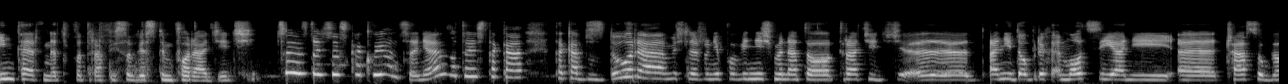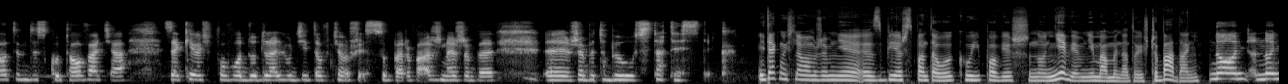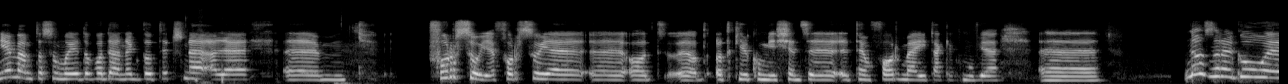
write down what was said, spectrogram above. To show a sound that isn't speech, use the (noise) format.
Internet potrafi sobie z tym poradzić, co jest dość zaskakujące, nie? Bo to jest taka, taka bzdura. Myślę, że nie powinniśmy na to tracić e, ani dobrych emocji, ani e, czasu, by o tym dyskutować, a z jakiegoś powodu dla ludzi to wciąż jest super ważne, żeby, e, żeby to był statystyk. I tak myślałam, że mnie zbijesz z pantałyku i powiesz, no nie wiem, nie mamy na to jeszcze badań. No, no nie mam, to są moje dowody anegdotyczne, ale um, forsuje, forsuje e, od, od, od, kilku miesięcy tę formę i tak jak mówię, e, no z reguły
